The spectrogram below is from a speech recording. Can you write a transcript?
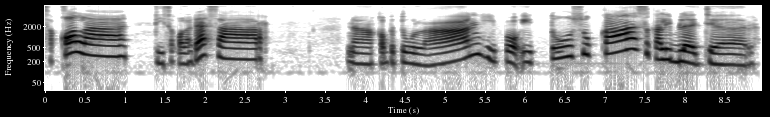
sekolah di sekolah dasar. Nah, kebetulan Hippo itu suka sekali belajar.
